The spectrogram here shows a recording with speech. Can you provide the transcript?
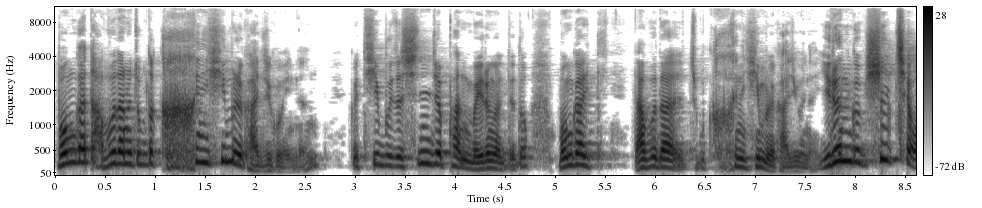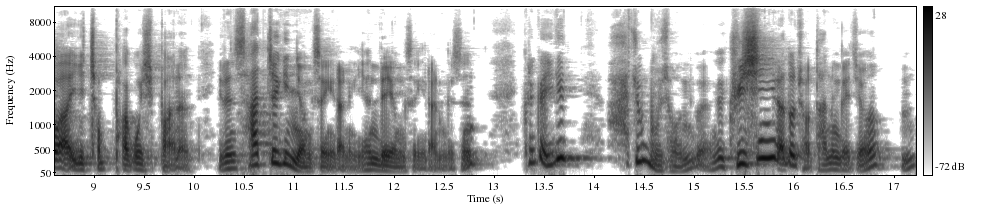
뭔가 나보다는 좀 더 큰 힘을 가지고 있는 그 TV에서 신접한 뭐 이런 것들도 뭔가 나보다 좀 큰 힘을 가지고 있는 이런 것 실체와 이게 접하고 싶어하는 이런 사적인 영성이라는 게 현대 영성이라는 것은 그러니까 이게 아주 무서운 거예요. 그러니까 귀신이라도 좋다는 거죠. 음?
